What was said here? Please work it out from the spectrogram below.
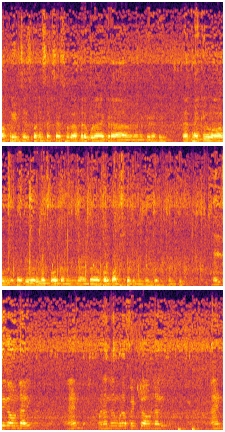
కంప్లీట్ చేసుకొని సక్సెస్ఫుల్ అందరూ కూడా ఇక్కడ వెనక్కి రండి. And thank you all thank you very much for coming and for participating in event thank you హెల్తీగా ఉండాలి. అండ్ మనందరం కూడా ఫిట్గా ఉండాలి. అండ్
